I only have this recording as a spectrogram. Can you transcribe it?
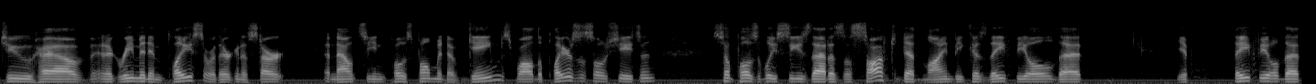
to have an agreement in place or they're going to start announcing postponement of games while the players association supposedly sees that as a soft deadline because they feel that they feel that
